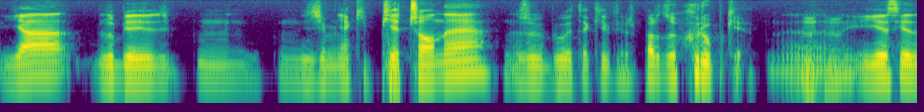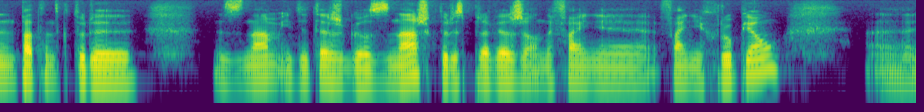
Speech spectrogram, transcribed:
Ja lubię mm, ziemniaki pieczone, żeby były takie, wiesz, bardzo chrupkie. E, Mhm. Jest jeden patent, który znam i ty też go znasz, który sprawia, że one fajnie, fajnie chrupią. E,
